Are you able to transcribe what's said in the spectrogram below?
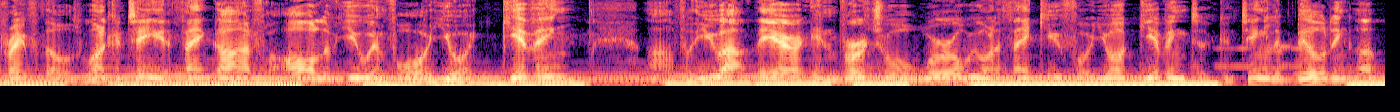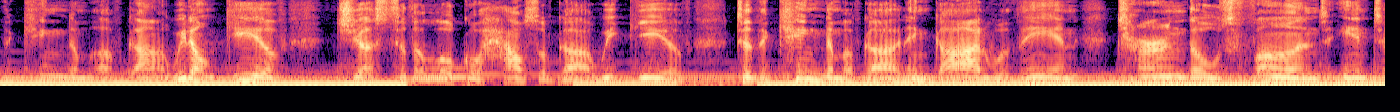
pray for those. We want to continue to thank God for all of you and for your giving. Uh, for you out there in virtual world, we want to thank you for your giving to continually building up the kingdom of God. We don't give just to the local house of God. We give to the kingdom of God, and God will then turn those funds into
